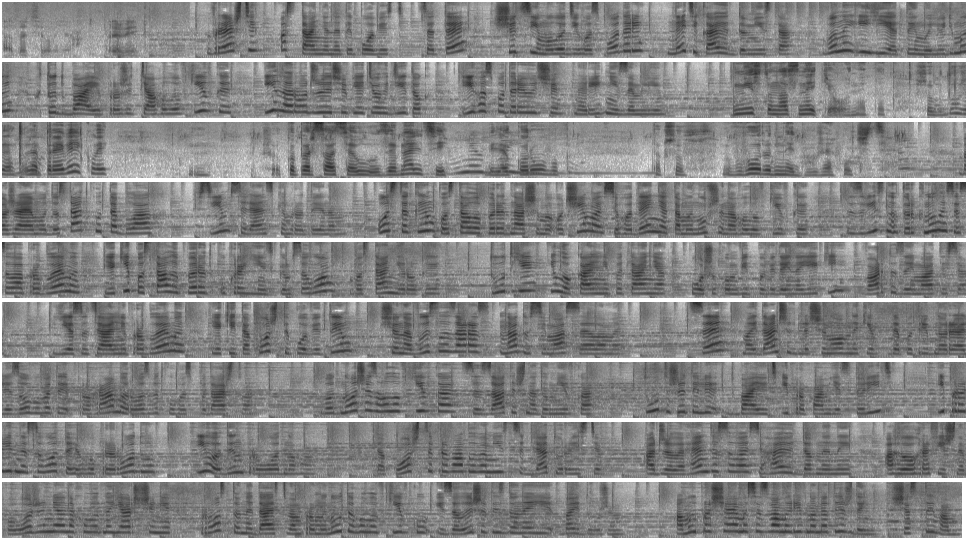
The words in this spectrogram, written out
а до цього я привик. Врешті, остання нетиповість це те, що ці молоді господарі не тікають до міста. Вони і є тими людьми, хто дбає про життя головківки і народжуючи п'ятьох діток, і господарюючи на рідній землі. Місто нас не тягне, так, щоб дуже вже привикли, що коперсатися у земельці біля коровок. Так що в- город не дуже хочеться. Бажаємо достатку та благ всім селянським родинам. Ось таким постало перед нашими очима сьогодення та минувшина Головківки. Звісно, торкнулися села проблеми, які постали перед українським селом в останні роки. Тут є і локальні питання, пошуком відповідей на які варто займатися. Є соціальні проблеми, які також типові тим, що нависли зараз над усіма селами. Це майданчик для чиновників, де потрібно реалізовувати програми розвитку господарства. Водночас Головківка це затишна домівка. Тут жителі дбають і про пам'ять століть, і про рідне село та його природу, і один про одного. Також це привабливе місце для туристів, адже легенди села сягають давнини, а географічне положення на Холодноярщині просто не дасть вам проминути Головківку і залишитись до неї байдужим. А ми прощаємося з вами рівно на тиждень. Щасти вам!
